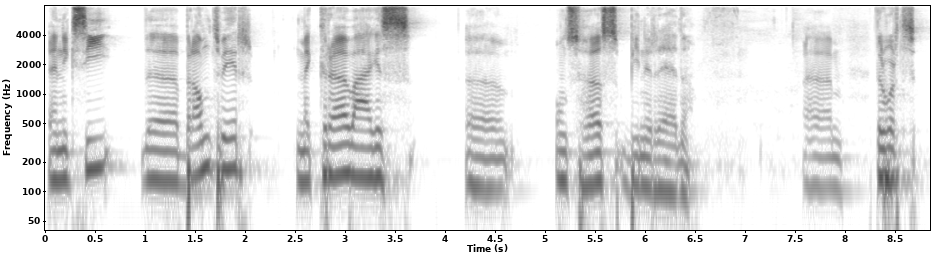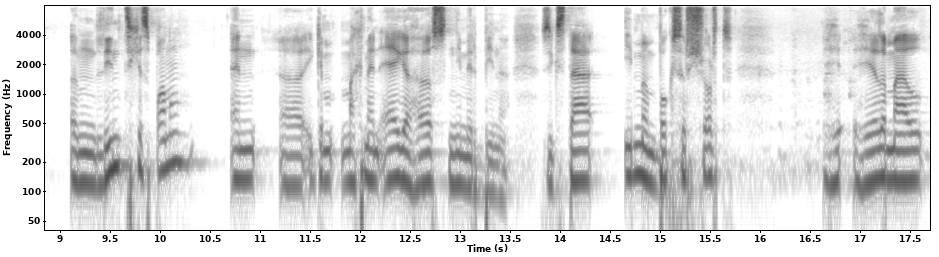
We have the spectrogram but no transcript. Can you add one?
En ik zie de brandweer met kruiwagens uh, ons huis binnenrijden. Um, er wordt een lint gespannen en uh, ik mag mijn eigen huis niet meer binnen. Dus ik sta in mijn boxershort he helemaal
